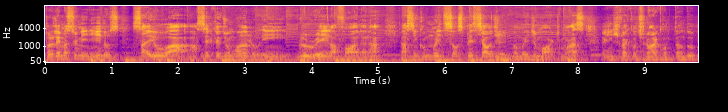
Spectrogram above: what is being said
Problemas Femininos saiu há, há, cerca de um ano em Blu-ray lá fora, né? Assim como uma edição especial de Mamãe de Morte, mas a gente vai continuar contando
